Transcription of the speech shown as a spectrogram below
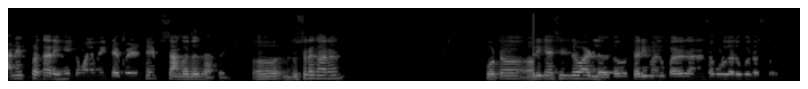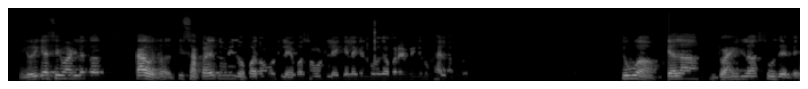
अनेक प्रकार आहे. हे तुम्हाला मी स्टेप बाय स्टेप सांगतच जातोय. दुसरं कारण पोटं युरिक ऍसिड जर वाढलं, तर तरी मग बऱ्याच जणांचा गुडघा दुखत असतो. युरिक ऍसिड वाढलं तर काय होतं, की सकाळी तुम्ही झोपातून उठले, बसून उठले, की लगेच गुडघा बऱ्यापैकी दुखायला लागतो. किंवा त्याला जॉईंटला सूज येते.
